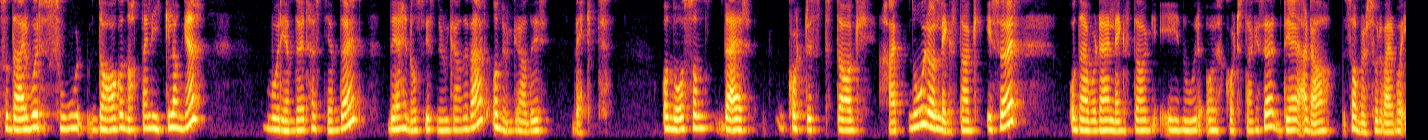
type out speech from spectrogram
Så der hvor sol, dag og natt er like lange, vårjevndøgn, høstjevndøgn, det er henholdsvis null grader hver og null grader vekt. Og nå som det er kortest dag her nord og lengst dag i sør, og der hvor det er lengst dag i nord og kortest dag i sør, det er da sommersolverv og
